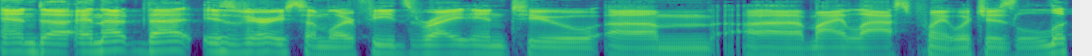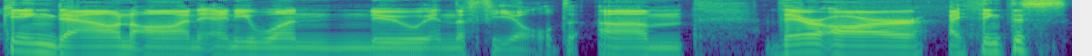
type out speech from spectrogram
and uh, and that that is very similar feeds right into um uh my last point which is looking down on anyone new in the field um there are i think this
